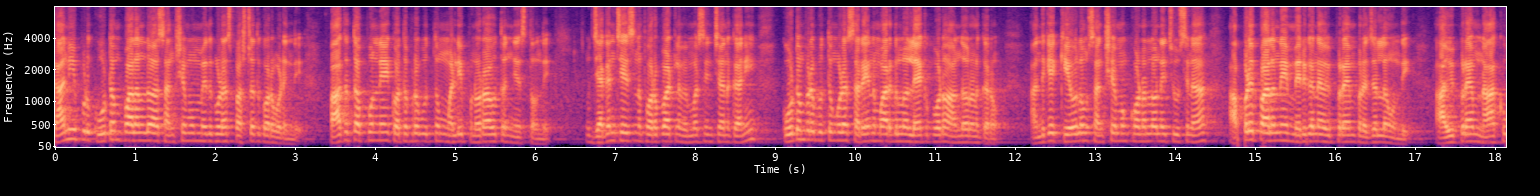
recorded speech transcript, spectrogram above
కానీ ఇప్పుడు కూటమి పాలనలో ఆ సంక్షేమం మీద కూడా స్పష్టత కొరబడింది. పాత తప్పుల్నే కొత్త ప్రభుత్వం మళ్ళీ పునరావృతం చేస్తోంది. జగన్ చేసిన పొరపాట్లను విమర్శించాను కానీ కూటమి ప్రభుత్వం కూడా సరైన మార్గంలో లేకపోవడం ఆందోళనకరం. అందుకే కేవలం సంక్షేమం కోణంలోనే చూసినా అప్పటి పాలనే మెరుగైన అభిప్రాయం ప్రజల్లో ఉంది. ఆ అభిప్రాయం నాకు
